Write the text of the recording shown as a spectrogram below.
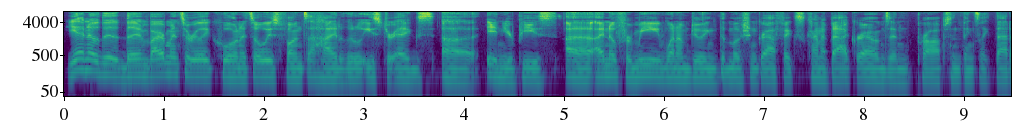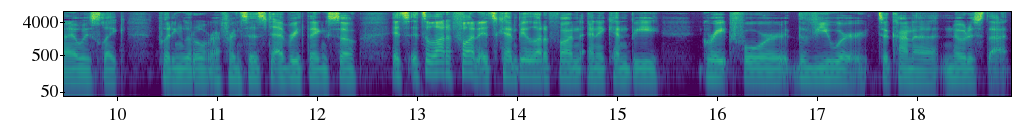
Yeah, no, the, the environments are really cool, and it's always fun to hide little Easter eggs uh, in your piece. Uh, I know for me, when I'm doing the motion graphics kind of backgrounds and props and things like that, I always like putting little references to everything. So it's it's a lot of fun. It can be a lot of fun, and it can be great for the viewer to kind of notice that.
